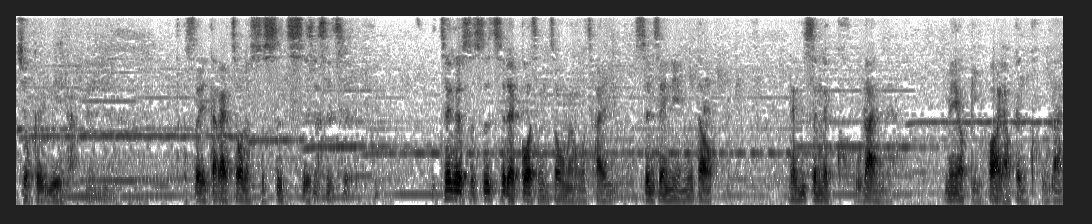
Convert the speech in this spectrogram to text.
九个月了。嗯，所以大概做了十四次。十四次。这个十四次的过程中呢，我才深深领悟到人生的苦难了，没有比化疗更苦难，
